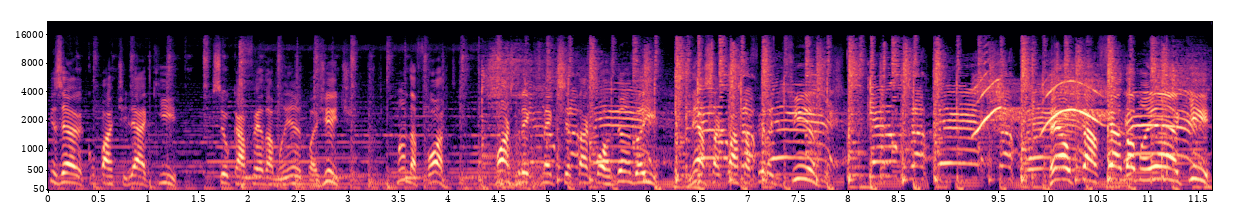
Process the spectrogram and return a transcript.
quiser compartilhar aqui seu café da manhã com a gente, manda foto, mostra aí como é que você está acordando aí nessa quarta-feira de cinzas. É o café da manhã aqui,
